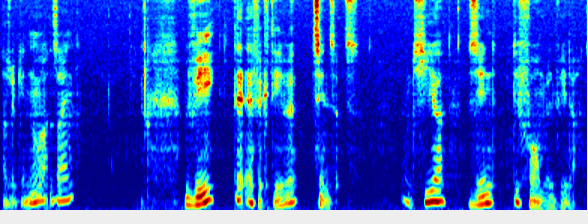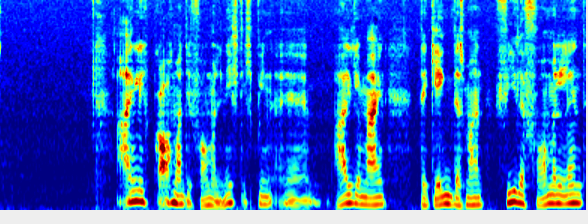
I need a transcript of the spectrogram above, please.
also G0 sein, wie der effektive Zinssatz. Und hier sind die Formeln wieder. Eigentlich braucht man die Formel nicht. Ich bin äh, allgemein dagegen, dass man viele Formeln lernt.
